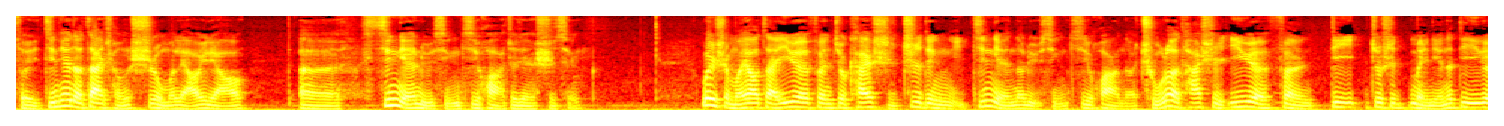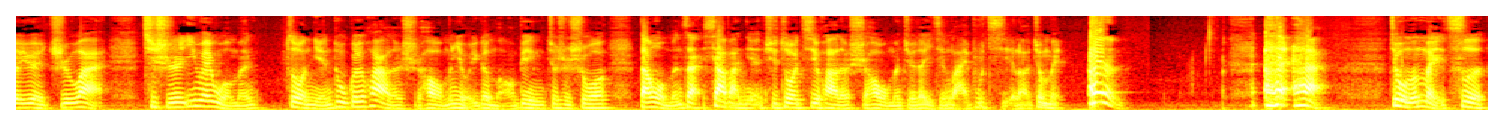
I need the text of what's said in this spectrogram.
所以今天的在城市，我们聊一聊，呃，新年旅行计划这件事情。为什么要在一月份就开始制定你今年的旅行计划呢？除了它是一月份第一，就是每年的第一个月之外，其实因为我们做年度规划的时候，我们有一个毛病，就是说，当我们在下半年去做计划的时候，我们觉得已经来不及了，就每咳咳。就我们每次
